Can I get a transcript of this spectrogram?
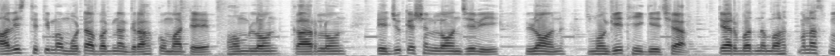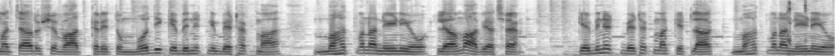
આવી સ્થિતિમાં મોટાભાગના ગ્રાહકો માટે home loan, car loan, education loan જેવી લોન મોંઘી થઈ ગઈ છે. ત્યારબાદના મહત્વના સમાચાર વિશે વાત કરીએ તો મોદી કેબિનેટની બેઠકમાં મહત્વના નિર્ણયો લેવામાં આવ્યા છે. કેબિનેટ બેઠકમાં કેટલાક મહત્વના નિર્ણયો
